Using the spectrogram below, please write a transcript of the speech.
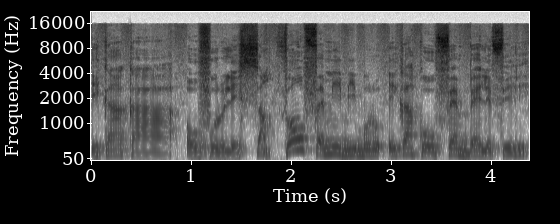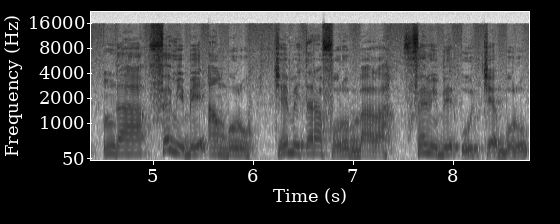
i kan ka o foro le san fɛɛn o fɛn min b'i boro i kan k'o fɛɛn bɛɛ le feere nga fɛɛn min be an boro cɛɛ min taara foro baara fɛɛn min be o cɛɛ boro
